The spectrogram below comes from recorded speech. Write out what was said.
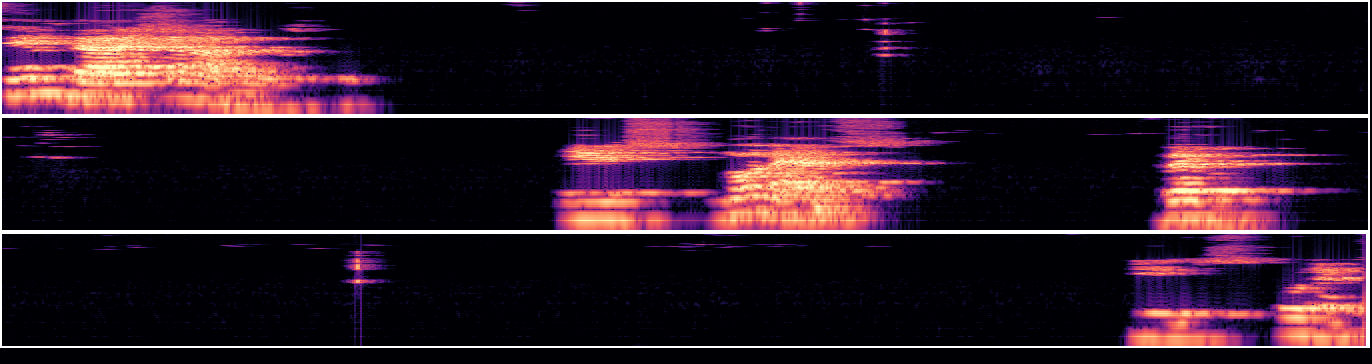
same direction of velocity. is known as wavelength. Is known as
